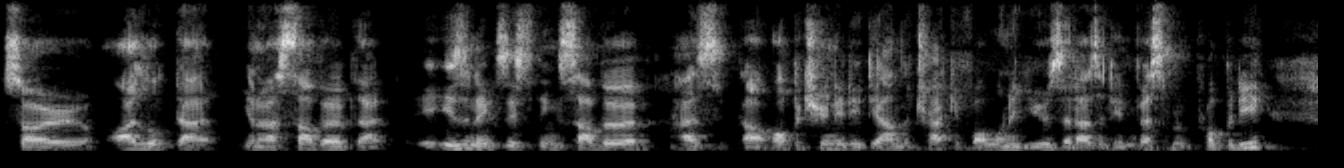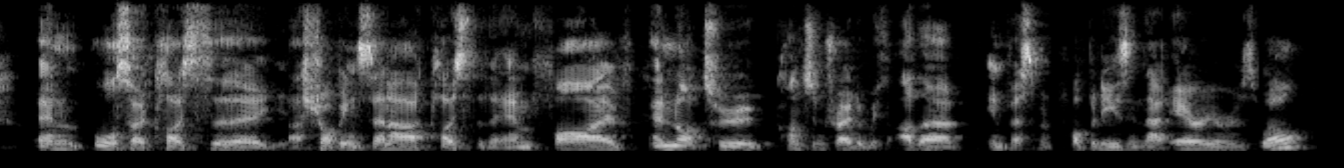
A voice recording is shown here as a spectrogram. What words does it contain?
So I looked at, you know, a suburb that is an existing suburb, has uh, opportunity down the track if I want to use it as an investment property, and also close to the shopping centre, close to the M5, and not too concentrated with other investment properties in that area as well.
